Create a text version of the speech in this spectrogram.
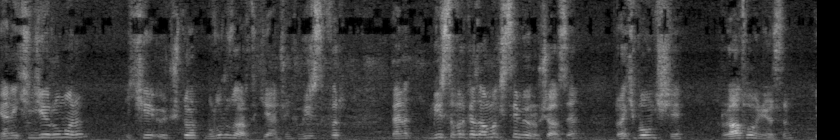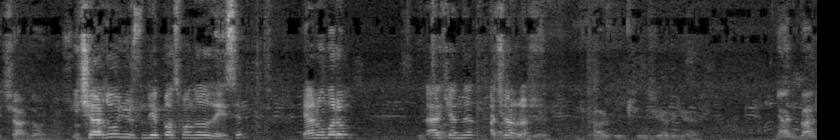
Yani ikinci yarı umarım 2, 3, 4 buluruz artık yani. Çünkü 1-0 ben 1-0 kazanmak istemiyorum şahsen. Rakip 10 kişi. Rahat oynuyorsun. İçeride oynuyorsun. İçeride oynuyorsun. Deplasmanda da değilsin. Yani umarım erkenden açarlar. Icardi ikinci yarı gel. Yani ben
